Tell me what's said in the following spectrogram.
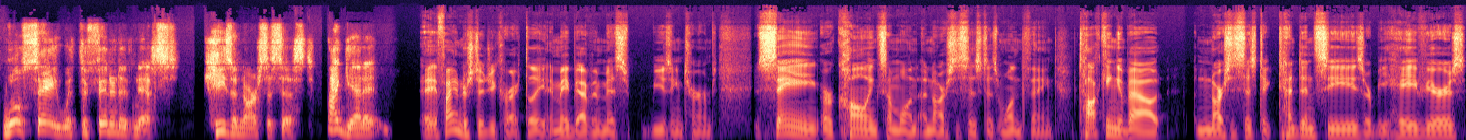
will say with definitiveness, he's a narcissist. I get it if I understood you correctly, and maybe I've been misusing terms, saying or calling someone a narcissist is one thing. Talking about narcissistic tendencies or behaviors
